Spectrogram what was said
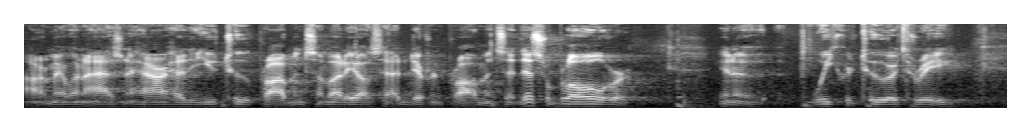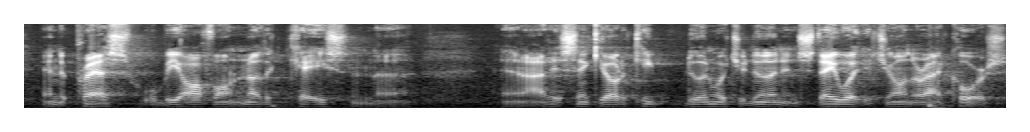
I remember when Eisenhower had the U-2 problem, and somebody else had a different problem, and said this will blow over in a week or two or three, and the press will be off on another case. And uh, and I just think you ought to keep doing what you're doing and stay with it. You're on the right course.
